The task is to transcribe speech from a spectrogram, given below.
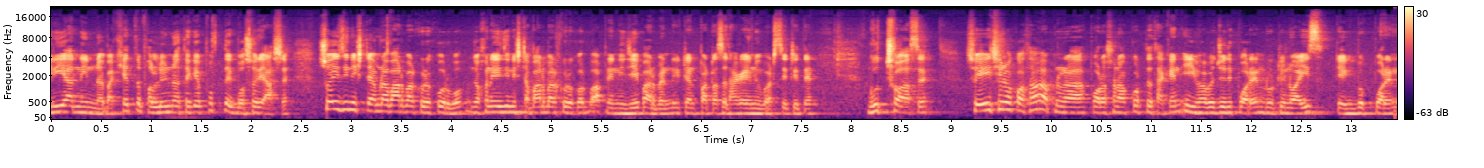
এরিয়া নির্ণয় বা ক্ষেত্রফল নির্ণয় থেকে প্রত্যেক বছরই আসে। সো এই জিনিসটা আমরা বারবার করে করব। যখন এই জিনিসটা বারবার করে করব, আপনি নিজেই পারবেন। রিটার্ন পার্ট আছে ঢাকা ইউনিভার্সিটিতে গুচ্ছ আছে। সো এই ছিল কথা। আপনারা পড়াশোনা করতে থাকেন। এইভাবে যদি পড়েন রুটিন ওয়াইজ টেক্সট বুক পড়েন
